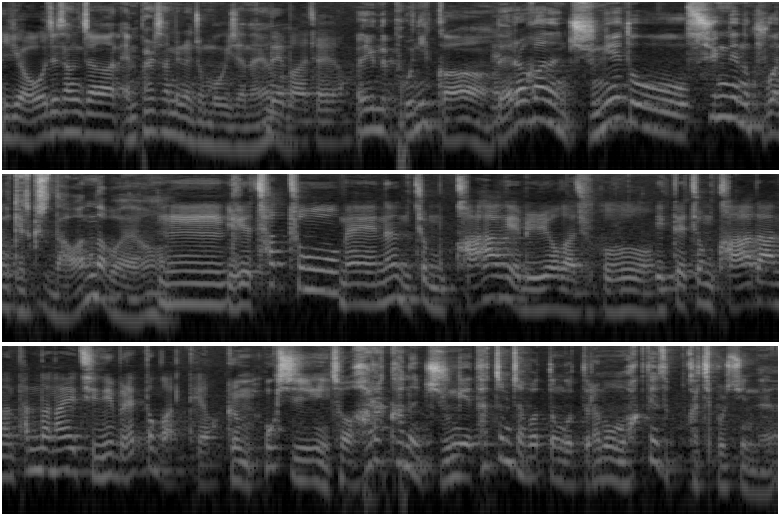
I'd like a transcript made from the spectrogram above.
이게 어제 상장한 M83이라는 종목이잖아요. 네, 맞아요. 아니 근데 보니까 내려가는 중에도 수익 내는 구간이 계속해서 나왔나 봐요. 음, 이게 차투매는 좀 과하게 밀려가지고 이때 좀 과하다는 판단하에 진입을 했던 것 같아요. 그럼 혹시 저 하락하는 중에 타점 잡았던 것들 한번 확대해서 같이 볼 수 있나요?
